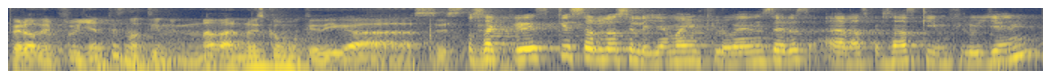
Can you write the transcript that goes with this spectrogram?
pero de influyentes no tienen nada. No es como que digas. Este, O sea, ¿crees que solo se le llama influencers a las personas que influyen?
